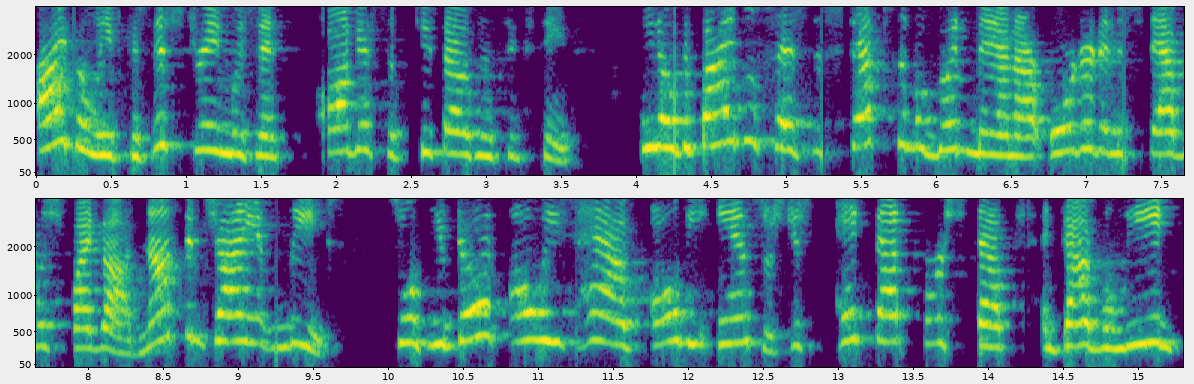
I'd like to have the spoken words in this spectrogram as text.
I believe, because this dream was in August of 2016. You know, the Bible says the steps of a good man are ordered and established by God, not the giant leaps. So if you don't always have all the answers, just take that first step and God will lead,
